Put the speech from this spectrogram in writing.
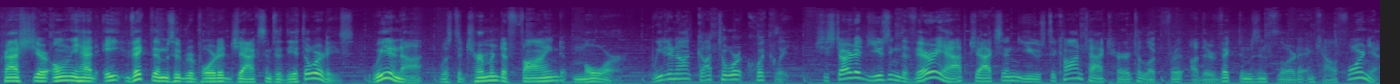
Kratchier only had eight victims who'd reported Jackson to the authorities. Wiedenot was determined to find more. Wiedenot got to work quickly. She started using the very app Jackson used to contact her to look for other victims in Florida and California.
